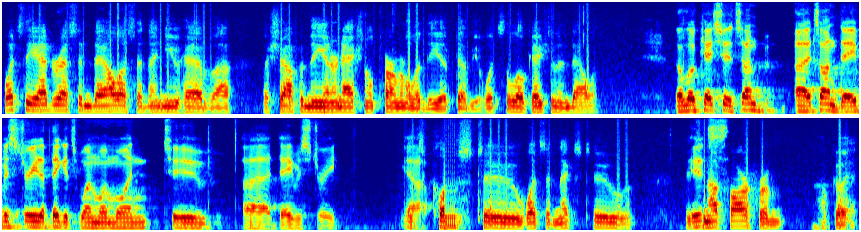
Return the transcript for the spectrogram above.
What's the address in Dallas? And then you have uh, a shop in the International Terminal at DFW. What's the location in Dallas? the location it's on uh, it's on Davis Street. I think it's one one one two uh, Davis Street. Yeah. It's close to, what's it next to? It's, not far from, oh, go ahead.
